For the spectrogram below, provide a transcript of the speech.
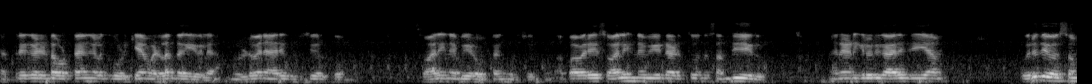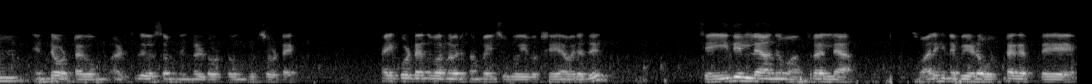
ശത്രുക്കളുടെ ഒട്ടകങ്ങൾക്ക് കുടിക്കാൻ വെള്ളം തികയൂല. മുഴുവൻ ആര് കുടിച്ചു തീർക്കും? സ്വാലിഹ് നബിയുടെ ഒട്ടകം കുടിച്ചു തീർക്കും. അപ്പൊ അവർ സ്വാലിഹ് നബിയുടെ അടുത്ത് വന്ന് സന്ധി ചെയ്തു. അങ്ങനെയാണെങ്കിൽ ഒരു കാര്യം ചെയ്യാം. ഒരു ദിവസം എന്റെ ഒട്ടകവും അടുത്ത ദിവസം നിങ്ങളുടെ ഒട്ടകവും കുടിച്ചോട്ടെ. ആയിക്കോട്ടെ എന്ന് പറഞ്ഞ് അവർ സമ്മതിച്ചു പോയി. പക്ഷേ അവരത് ചെയ്തില്ല എന്ന് മാത്രമല്ല സ്വാലിഹ് നബിയുടെ ഒട്ടകത്തെ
